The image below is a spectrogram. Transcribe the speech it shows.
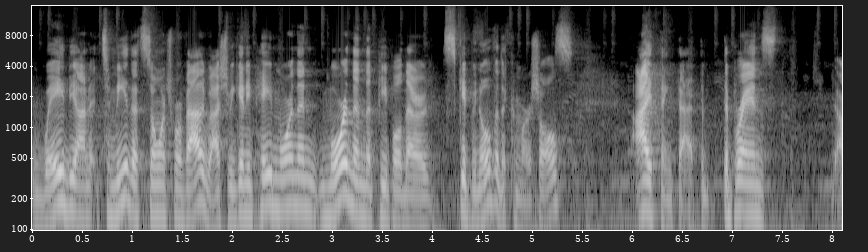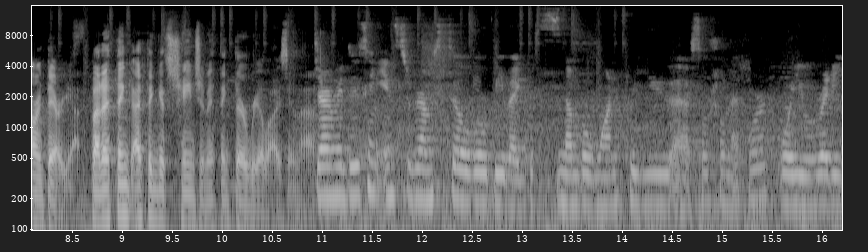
way beyond it. To me, that's so much more valuable. I should be getting paid more than more than the people that are skipping over the commercials. I think that the, the brands aren't there yet, but I think I think it's changing. I think they're realizing that. Jeremy, do you think Instagram still will be like the number one for you uh, social network, or you already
